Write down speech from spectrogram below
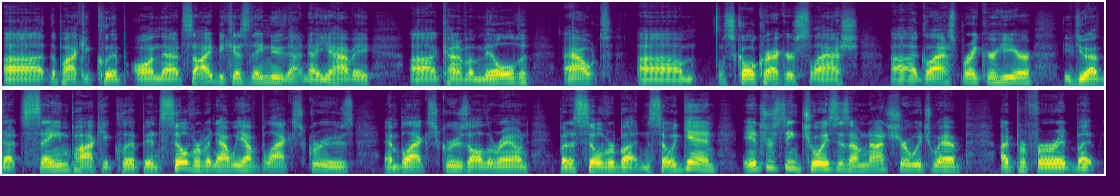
uh, the pocket clip on that side because they knew that. Now you have a uh, kind of a milled out um, skull cracker slash uh, glass breaker here. You do have that same pocket clip in silver, but now we have black screws and black screws all around, but a silver button. So again, interesting choices. I'm not sure which way I'd prefer it, but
